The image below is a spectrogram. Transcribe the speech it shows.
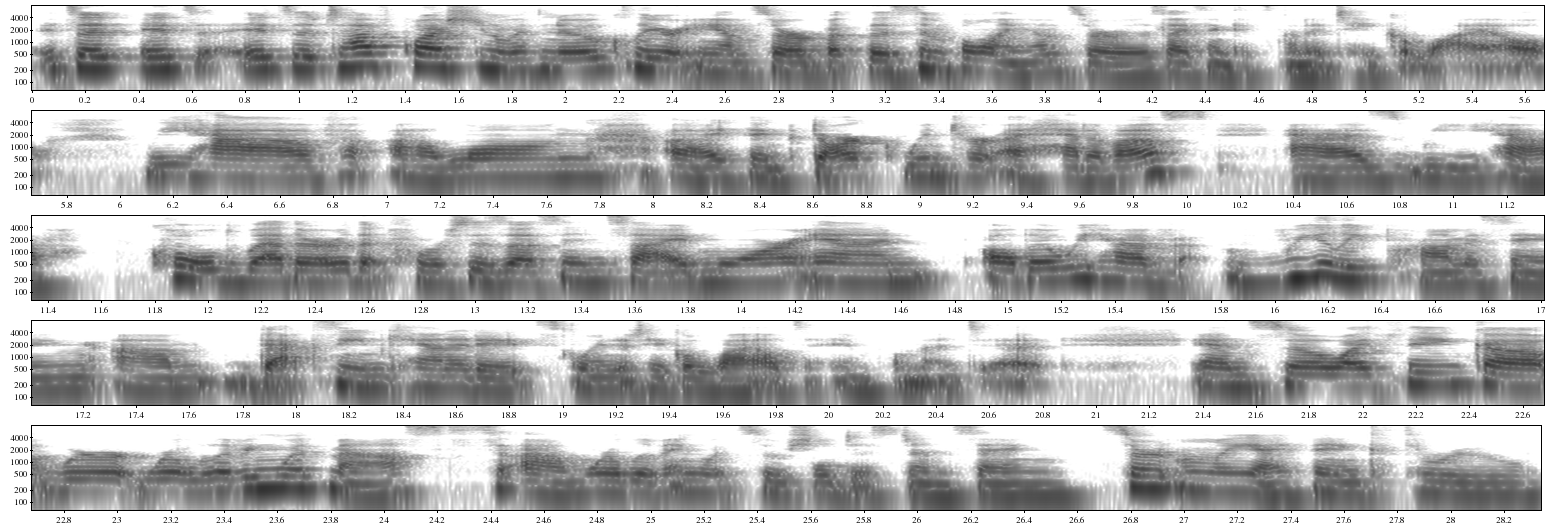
it's a it's it's a tough question with no clear answer. But the simple answer is I think it's going to take a while. We have a long, uh, I think, dark winter ahead of us as we have cold weather that forces us inside more. And although we have really promising um, vaccine candidates, it's going to take a while to implement it. And so I think uh, we're we're living with masks. Um, we're living with social distancing. Certainly, I think through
